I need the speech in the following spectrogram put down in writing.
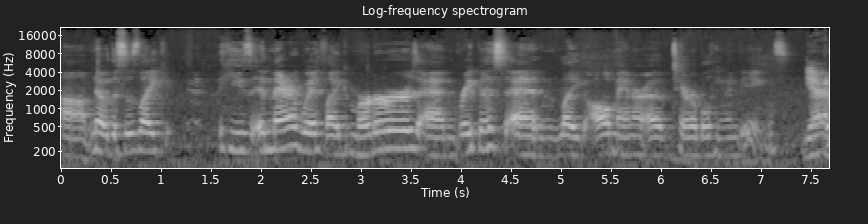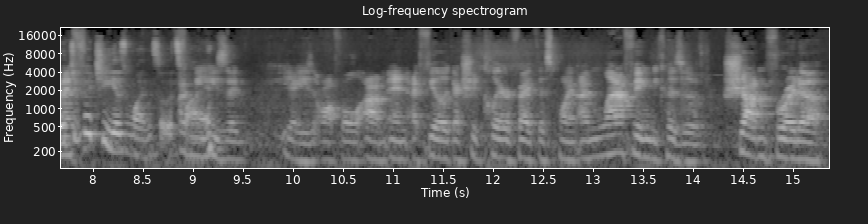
Um, no, this is like he's in there with like murderers and rapists and like all manner of terrible human beings. Yeah, and which, he is one, so it's I fine. mean, he's a yeah, he's awful. Um, and I feel like I should clarify at this point. I'm laughing because of Schadenfreude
